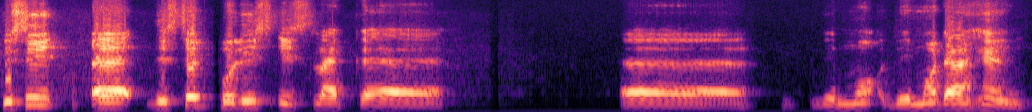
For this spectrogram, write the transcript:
You see, uh, the state police is like uh, uh, the, mo- the mother hen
